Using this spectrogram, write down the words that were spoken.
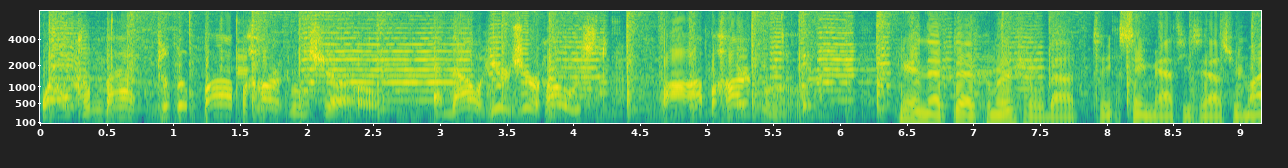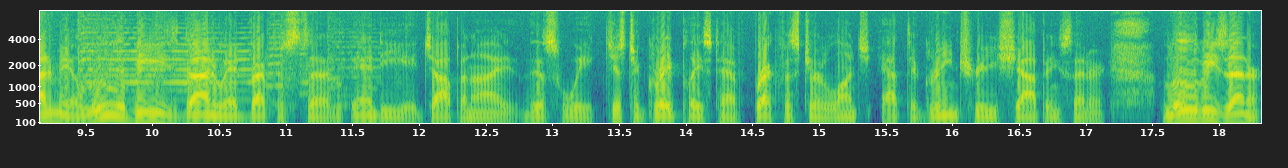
Welcome back to the Bob Harden Show. And now here's your host, Bob Harden. Hearing that uh, commercial about St. Matthew's House reminded me of Lulabee's Diner. We had breakfast, uh, Andy Jop and I, this week. Just a great place to have breakfast or lunch at the Green Tree Shopping Center. Lulabee's Center.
